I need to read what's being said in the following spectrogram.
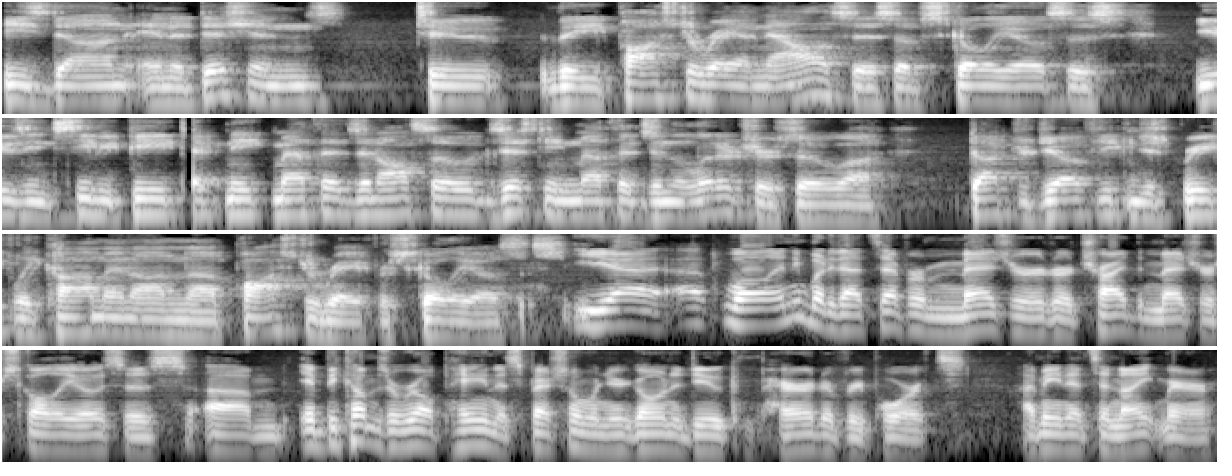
he's done in additions to the posture ray analysis of scoliosis using CBP technique methods and also existing methods in the literature. So, uh, Dr. Joe, if you can just briefly comment on uh, posture ray for scoliosis. Yeah, uh, well, anybody that's ever measured or tried to measure scoliosis, um, it becomes a real pain, especially when you're going to do comparative reports. I mean, it's a nightmare.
